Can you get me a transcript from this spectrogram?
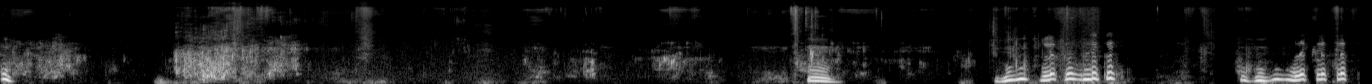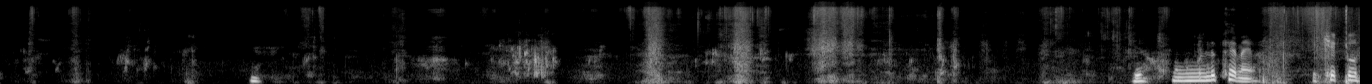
อืมอื้อหือ ลึกลึกลึกลึกลึกลึกลึกเดี๋ยวมันมันลึกแค่ไหนไปเช็คก่อน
